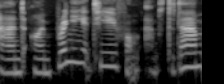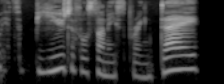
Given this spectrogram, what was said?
and I'm bringing it to you from Amsterdam. It's a beautiful sunny spring day,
